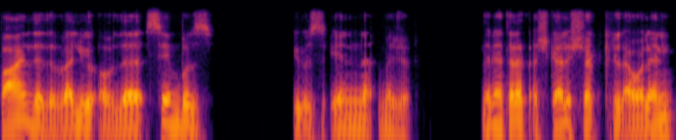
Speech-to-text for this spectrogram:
Find the value of the symbols used in measure. عندنا ثلاث أشكال الشكل الأولاني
